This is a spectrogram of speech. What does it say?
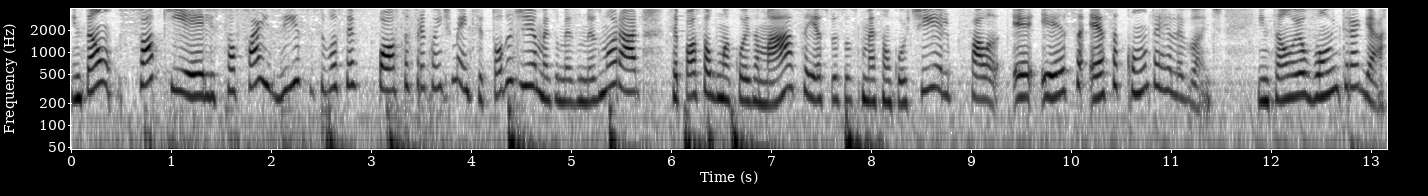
Então, só que ele só faz isso se você posta frequentemente, se todo dia, mas no mesmo, mesmo horário. Você posta alguma coisa massa e as pessoas começam a curtir, ele fala, "E- essa, essa conta é relevante. Então eu vou entregar.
